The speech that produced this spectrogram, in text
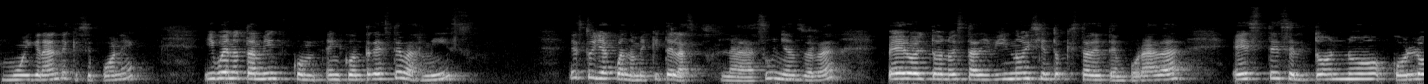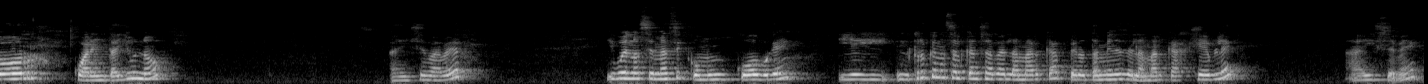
muy grande que se pone. Y bueno, también encontré este barniz. Esto ya cuando me quite las, las uñas, ¿verdad? pero el tono está divino y siento que está de temporada. Este es el tono color 41. Ahí se va a ver. Y bueno, se me hace como un cobre. Y, creo que no se alcanza a ver la marca, pero también es de la marca Heble. Ahí se ve.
